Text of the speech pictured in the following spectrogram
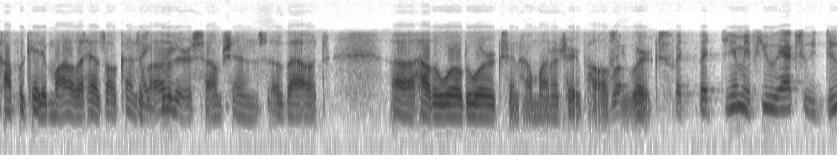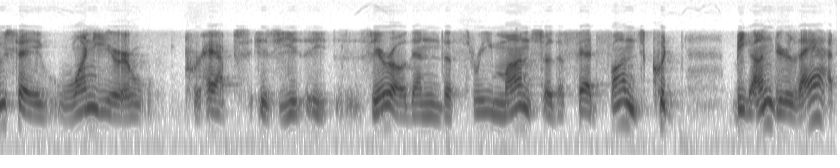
complicated model that has all kinds of other assumptions about uh, how the world works and how monetary policy well, works. But but Jim, if you actually do say one year perhaps is zero, then the three months or the Fed funds could be under that.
